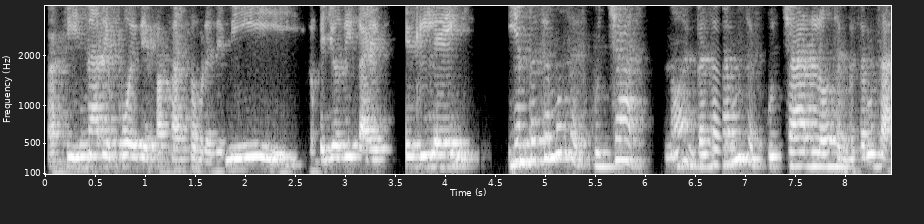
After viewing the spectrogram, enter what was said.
así nadie puede pasar sobre de mí, lo que yo diga es, es ley, y empecemos a escuchar, ¿no? Empezamos a escucharlos, empezamos a,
